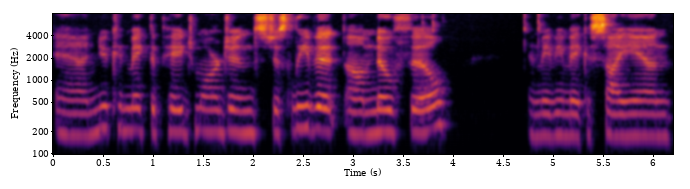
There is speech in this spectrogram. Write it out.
and you can make the page margins, just leave it um, no fill, and maybe make a cyan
